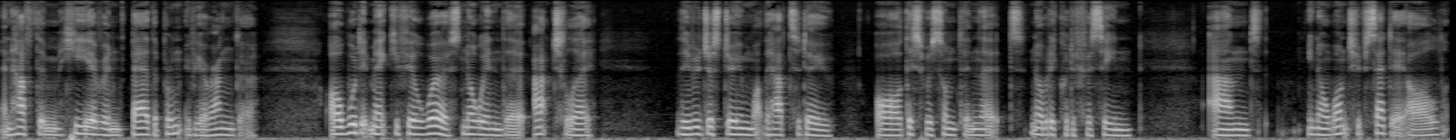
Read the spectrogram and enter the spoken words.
and have them hear and bear the brunt of your anger? Or would it make you feel worse knowing that actually they were just doing what they had to do, or this was something that nobody could have foreseen. And, you know, once you've said it all,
